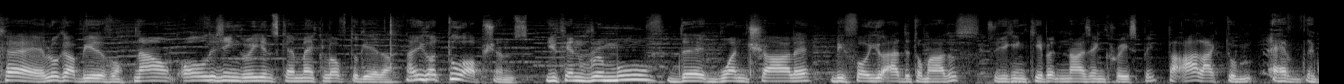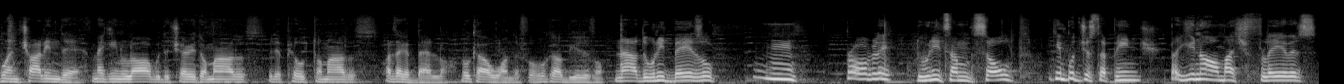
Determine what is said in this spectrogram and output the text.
Okay, look how beautiful. Now all these ingredients can make love together. Now you got two options. You can remove the guanciale before you add the tomatoes, so you can keep it nice and crispy. But I like to have the guanciale in there, making love with the cherry tomatoes, with the peeled tomatoes. Guarda che bello. Look how wonderful, look how beautiful. Now, do we need basil? Mm, probably. Do we need some salt? You can put just a pinch, but you know how much flavors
